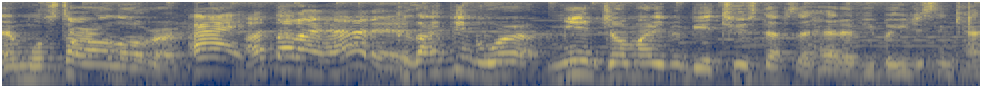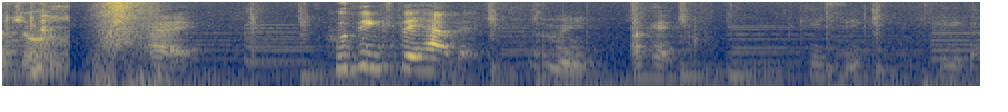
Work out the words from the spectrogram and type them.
and we'll start all over. All right. I thought I had it. Because I think we're, me and Joe might even be two steps ahead of you, but you just didn't catch on. All right. Who thinks they have it? I mean, Okay. Casey, here you go.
